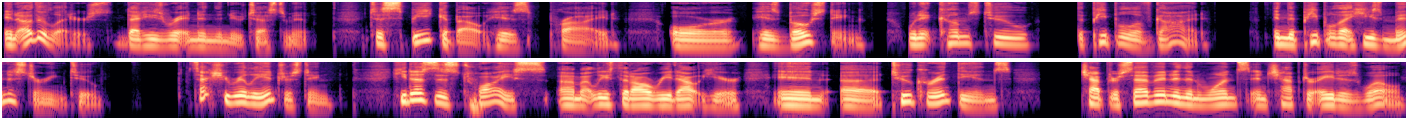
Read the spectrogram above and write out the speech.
in other letters that he's written in the New Testament to speak about his pride or his boasting when it comes to the people of God and the people that he's ministering to. It's actually really interesting. He does this twice, um, at least that I'll read out here in uh, 2 Corinthians chapter 7 and then once in chapter 8 as well.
